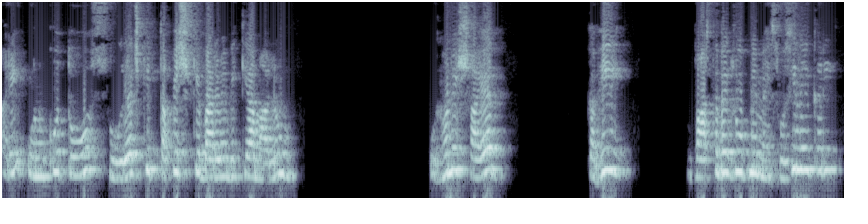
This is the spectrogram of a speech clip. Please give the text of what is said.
अरे, उनको तो सूरज की तपिश के बारे में भी क्या मालूम? उन्होंने शायद कभी वास्तविक रूप में महसूस ही नहीं करी।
